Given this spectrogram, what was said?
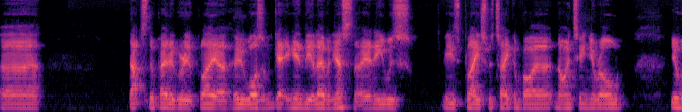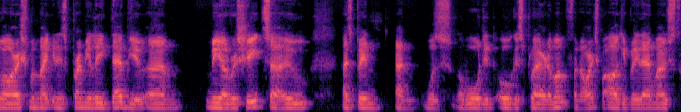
Uh, that's the pedigree of player who wasn't getting in the eleven yesterday, and he was his place was taken by a 19 year old young Irishman making his Premier League debut, um, Milot Rashica, who has been and was awarded August Player of the Month for Norwich, but arguably their most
